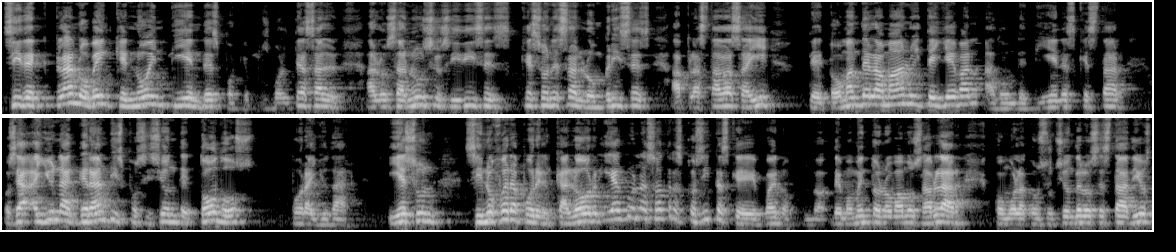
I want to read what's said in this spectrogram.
Si de plano ven que no entiendes, porque pues volteas al, a los anuncios y dices qué son esas lombrices aplastadas ahí, te toman de la mano y te llevan a donde tienes que estar. O sea, hay una gran disposición de todos por ayudar. Y es un, si no fuera por el calor y algunas otras cositas que, bueno, de momento no vamos a hablar, como la construcción de los estadios,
